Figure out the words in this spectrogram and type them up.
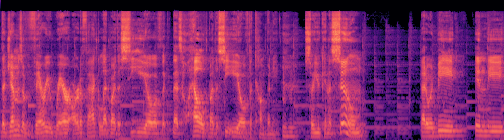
the gem is a very rare artifact led by the CEO of the that's held by the CEO of the company. So you can assume that it would be in the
